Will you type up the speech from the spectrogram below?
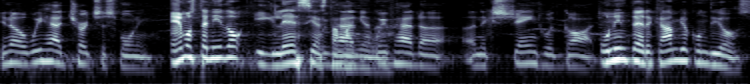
You know, we had church this morning. Hemos tenido iglesia We've esta had, mañana. we've had uh, an exchange with God. Un intercambio con Dios.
